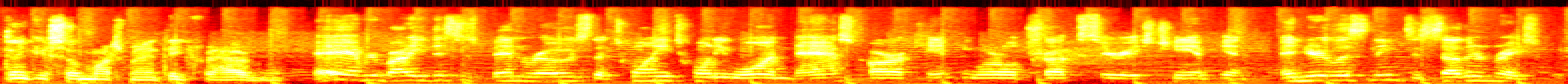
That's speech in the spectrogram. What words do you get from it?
Thank you so much, man. Thank you for having me. Hey, everybody. This is Ben Rhodes, the 2021 NASCAR Camping World Truck Series champion, and you're listening to Southern Race Week.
